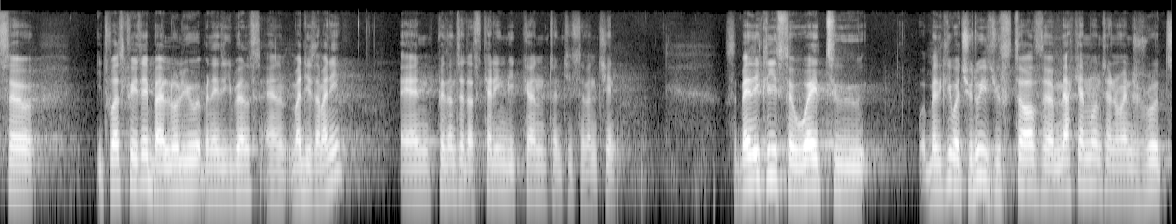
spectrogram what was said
So it was created by Luu Benedikt Bünz, and Mahdi Zamani, and presented at Scaling Bitcoin 2017. So basically, a way to, basically what you do is you store the Merkle Mountain Range root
